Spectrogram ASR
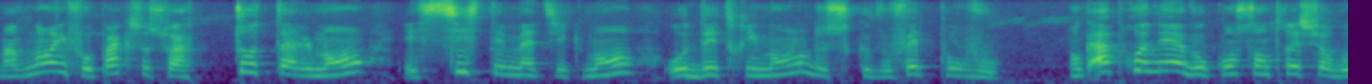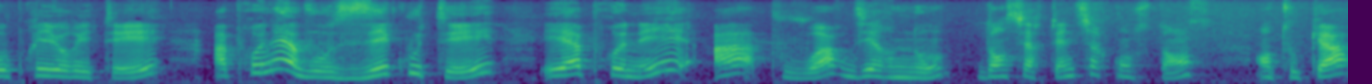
Maintenant il ne faut pas que ce soit totalement et systématiquement au détriment de ce que vous faites pour vous. Donc apprenez à vous concentrer sur vos priorités, apprenez à vous écouter et apprenez à pouvoir dire non dans certaines circonstances, en tout cas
